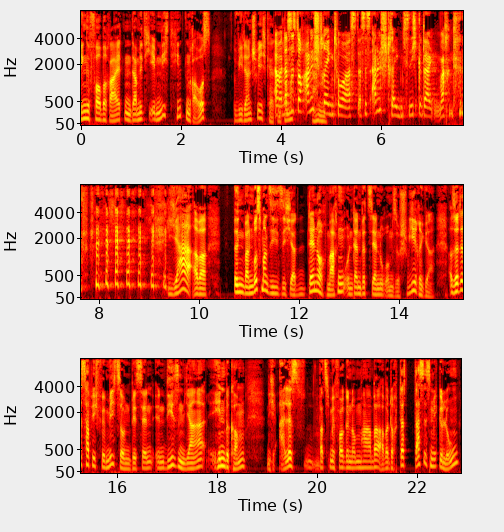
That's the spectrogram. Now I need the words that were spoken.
Dinge vorbereiten, damit ich eben nicht hinten raus wieder in Schwierigkeiten Aber das ist doch anstrengend, Horst. Das ist anstrengend, sich Gedanken machen. ja, aber irgendwann muss man sie sich ja dennoch machen und dann wird es ja nur umso schwieriger. Also das habe ich für mich so ein bisschen in diesem Jahr hinbekommen. Nicht alles, was ich mir vorgenommen habe, aber doch das, das ist mir gelungen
